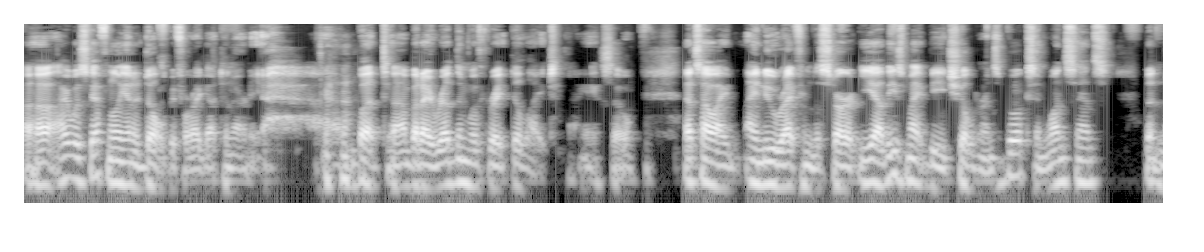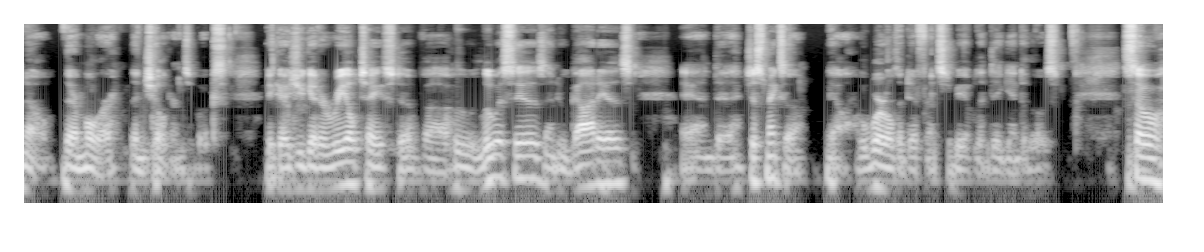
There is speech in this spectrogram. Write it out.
Uh, I was definitely an adult before I got to Narnia, Uh, but uh, but I read them with great delight. Okay, So that's how I, I knew right from the start. Yeah, these might be children's books in one sense, but no, they're more than children's books because you get a real taste of uh, who Lewis is and who God is, and uh, just makes a you know a world of difference to be able to dig into those. So,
